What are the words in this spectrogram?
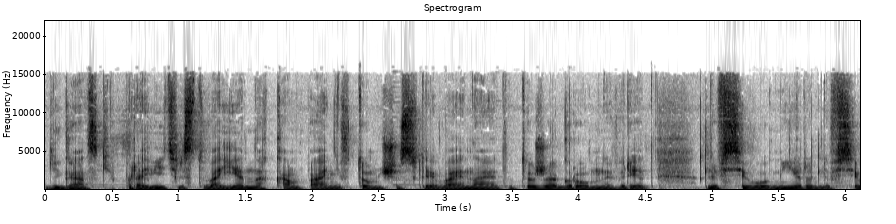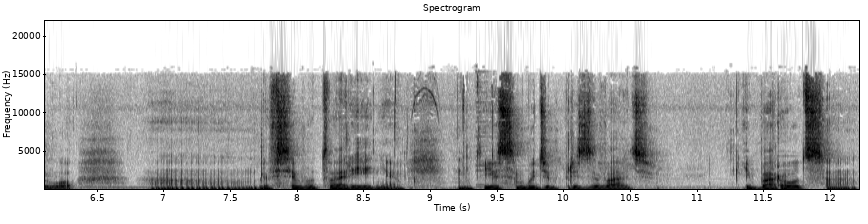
гигантских правительств, военных компаний, в том числе война, это тоже огромный вред для всего мира, для всего, а, для всего творения. Вот если мы будем призывать и бороться,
